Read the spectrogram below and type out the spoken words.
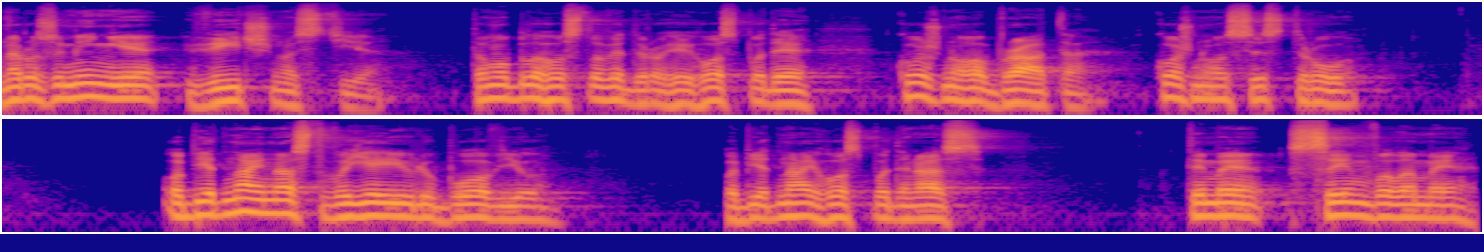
на розумінні вічності. Тому благослови, дорогий Господи, кожного брата, кожного сестру. Об'єднай нас Твоєю любов'ю, об'єднай, Господи, нас тими символами,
